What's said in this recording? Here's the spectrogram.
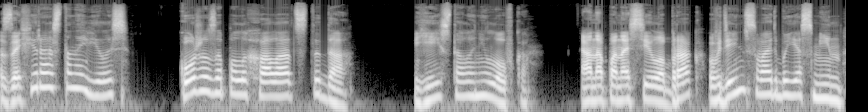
Зафира остановилась. Кожа заполыхала от стыда. Ей стало неловко. Она поносила брак в день свадьбы Ясмин,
